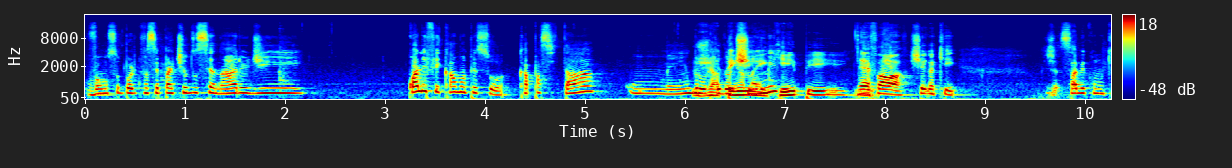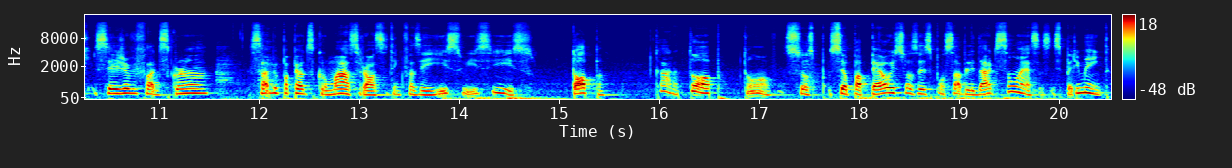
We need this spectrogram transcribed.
vamos supor que você partiu do cenário de qualificar uma pessoa, capacitar um membro já aqui do tem uma time. equipe. É, falar, ó, chega aqui. Já- sabe como que. Você já ouviu falar de Scrum? Sabe o papel do Scrum Master? Ó, você tem que fazer isso, isso e isso. Topa? Cara, topa. Então, ó, seus, seu papel e suas responsabilidades são essas. Experimenta.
